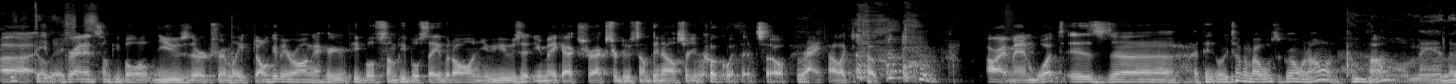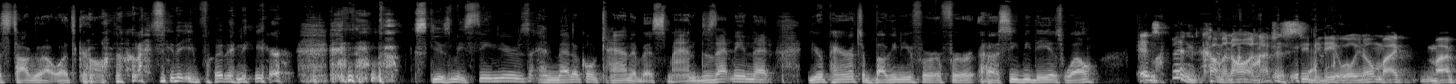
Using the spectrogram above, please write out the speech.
Uh, granted, some people use their trim leaf. Don't get me wrong. I hear you people. Some people save it all and you use it. You make extracts or do something else, or you cook with it. So Right. I like to cook. all right, man. What is? Uh, I think we're talking about what's going on. Come huh? on, man. Let's talk about what's going on. I see that you put in here, excuse me, seniors and medical cannabis, man. Does that mean that your parents are bugging you for, for uh, CBD as well? It's been coming on, not just CBD. Well, you know, my my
